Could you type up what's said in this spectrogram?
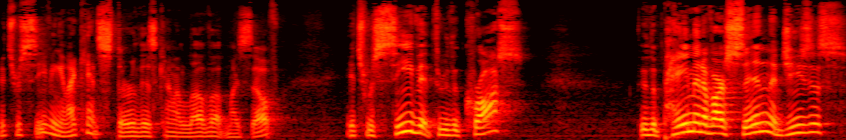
It's receiving it. I can't stir this kind of love up myself. It's receive it through the cross, through the payment of our sin that Jesus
